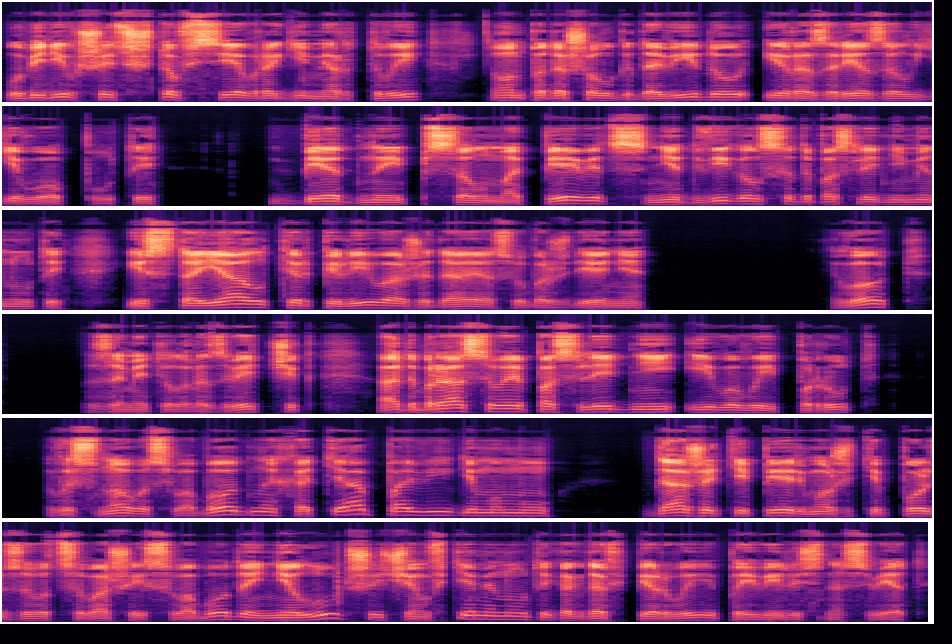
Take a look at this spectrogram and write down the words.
Убедившись, что все враги мертвы, он подошел к Давиду и разрезал его путы. Бедный псалмопевец не двигался до последней минуты и стоял, терпеливо ожидая освобождения. — Вот, — заметил разведчик, отбрасывая последний ивовый пруд, — вы снова свободны, хотя, по-видимому, даже теперь можете пользоваться вашей свободой не лучше, чем в те минуты, когда впервые появились на свет.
